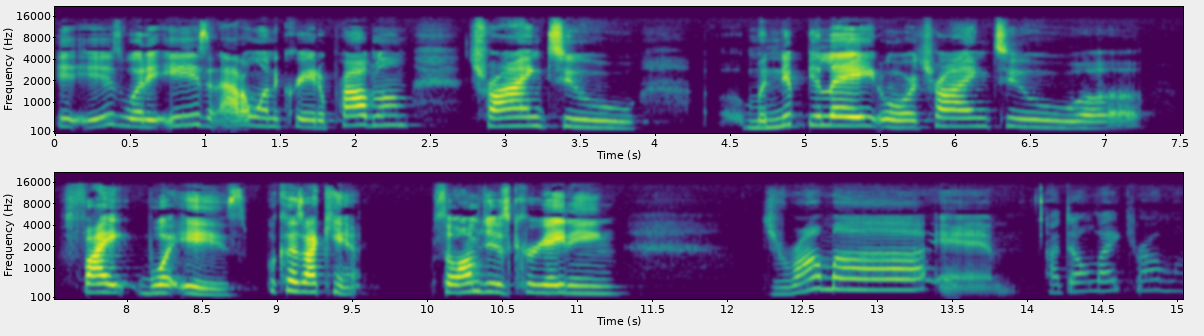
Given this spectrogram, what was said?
It is what it is. And I don't want to create a problem trying to manipulate or trying to uh, fight what is because I can't. So I'm just creating drama and I don't like drama.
